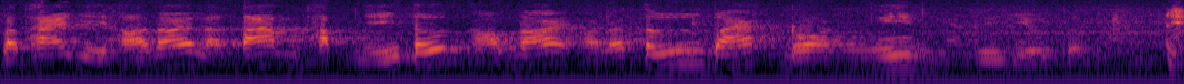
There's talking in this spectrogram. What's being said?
và thay vì họ nói là tam thập nhị tướng, họ không nói, họ nói tứ bát đoan nghiêm vi diệu tướng.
